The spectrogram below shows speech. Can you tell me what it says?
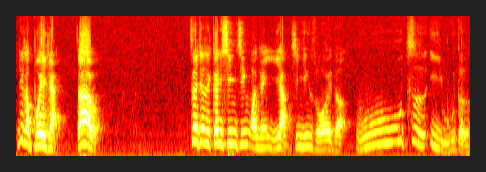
你个背开，知道不？这就是跟《心经》完全一样，《心经》所谓的无智亦无德，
